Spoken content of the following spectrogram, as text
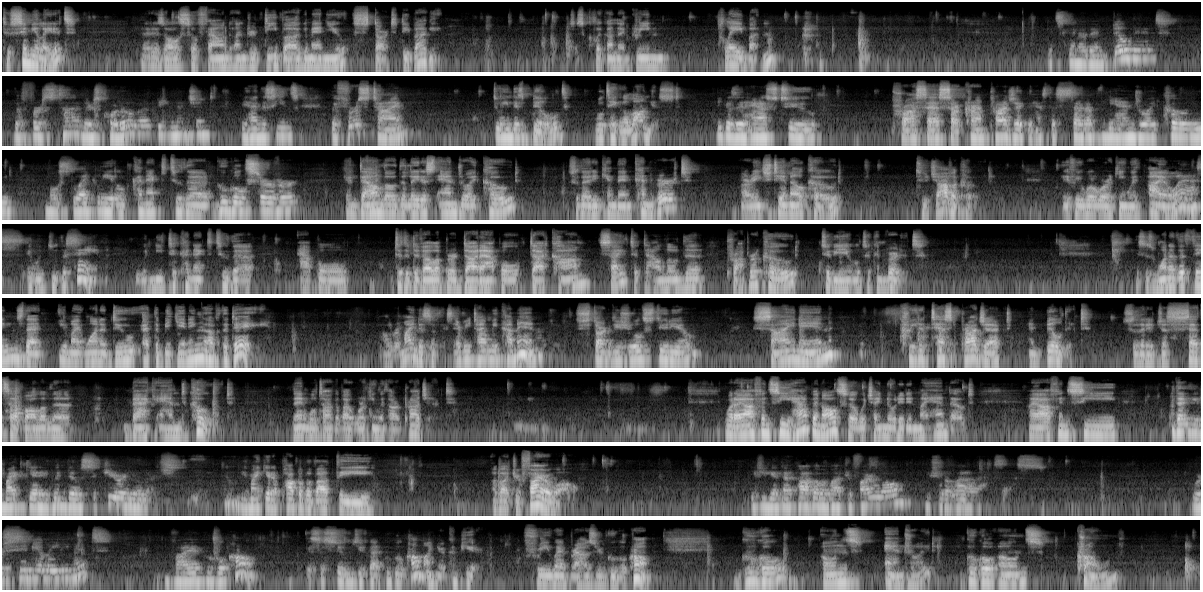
to simulate it. That is also found under Debug menu, Start Debugging. Just click on that green play button. It's going to then build it the first time. There's Cordova being mentioned behind the scenes. The first time doing this build will take the longest because it has to process our current project, it has to set up the Android code. Most likely it'll connect to the Google server and download the latest Android code so that it can then convert our HTML code to Java code. If we were working with iOS, it would do the same. It would need to connect to the Apple, to the developer.apple.com site to download the proper code to be able to convert it. This is one of the things that you might want to do at the beginning of the day. I'll remind us of this. Every time we come in, start Visual Studio, sign in, create a test project, and build it so that it just sets up all of the back-end code. Then we'll talk about working with our project. What I often see happen also, which I noted in my handout, I often see that you might get a Windows security alert. You might get a pop-up about the about your firewall. If you get that pop-up about your firewall, you should allow access. We're simulating it via Google Chrome. This assumes you've got Google Chrome on your computer. Free web browser Google Chrome. Google owns Android. Google owns Chrome.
